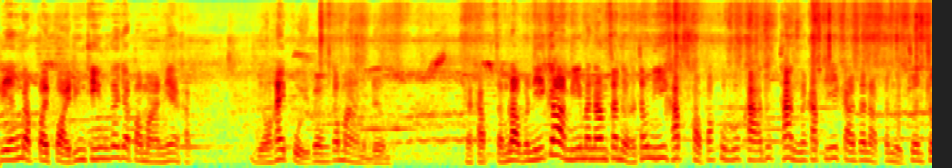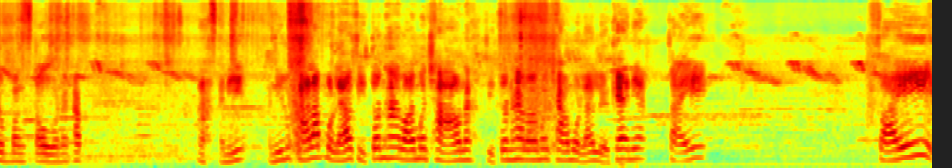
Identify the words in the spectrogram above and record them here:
เลี้ยงแบบปล่อยๆทิ้งๆมันก็จะประมาณนี้ครับ เดี๋ยวให้ปุ๋ยไปมันก็มาเหมือนเดิมนะครับสำหรับวันนี้ก็มีมานำเสนอเท่านี้ครับขอบพระคุณลูกค้าทุกท่านนะครับที่ให้การสนับสนุนชวนชมบางโตนะครับอะอันนี้อันนี้ลูกค้ารับหมดแล้วสี่ต้น500เมื่อเช้านะสี่ต้น500เมื่อเช้าหมดแล้วเหลือแค่เนี้ยไซส์ไซส์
